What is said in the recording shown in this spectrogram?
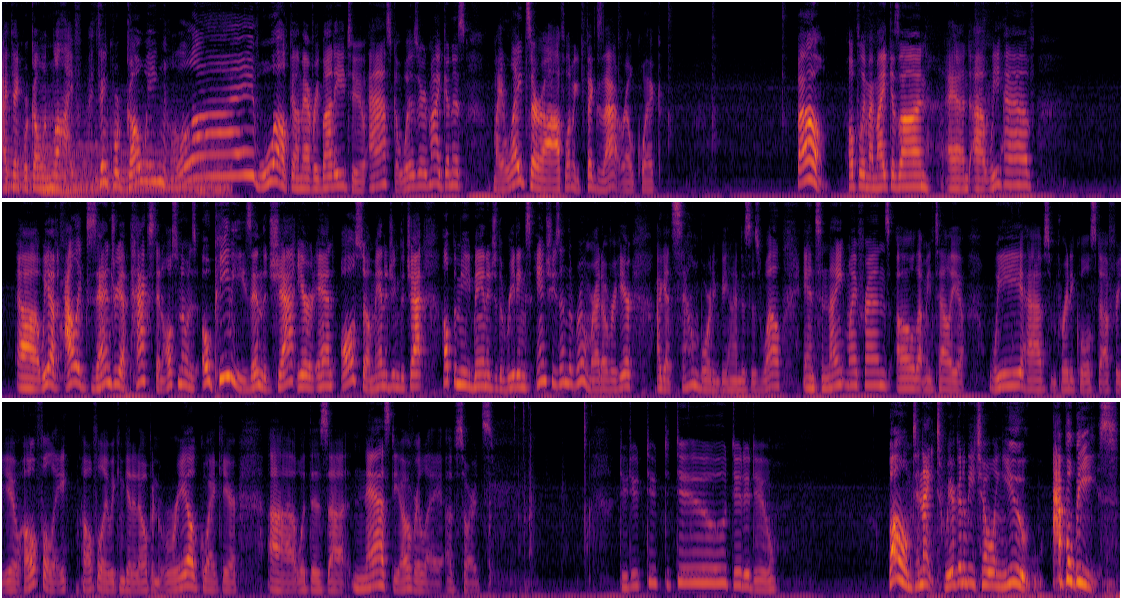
I think we're going live. I think we're going live. Welcome, everybody, to Ask a Wizard. My goodness, my lights are off. Let me fix that real quick. Boom. Hopefully, my mic is on. And uh, we have. Uh, we have Alexandria Paxton, also known as OPBs, in the chat here, and also managing the chat, helping me manage the readings. And she's in the room right over here. I got soundboarding behind us as well. And tonight, my friends, oh, let me tell you, we have some pretty cool stuff for you. Hopefully, hopefully, we can get it open real quick here uh, with this uh, nasty overlay of sorts. Do do do do do do do do. Boom! Tonight we are going to be showing you Applebee's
